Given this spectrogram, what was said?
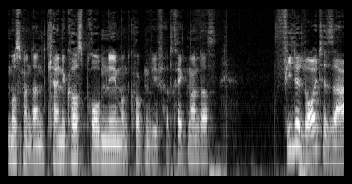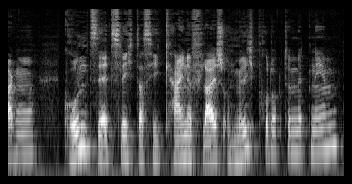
muss man dann kleine Kostproben nehmen und gucken, wie verträgt man das. Viele Leute sagen grundsätzlich, dass sie keine Fleisch- und Milchprodukte mitnehmen.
